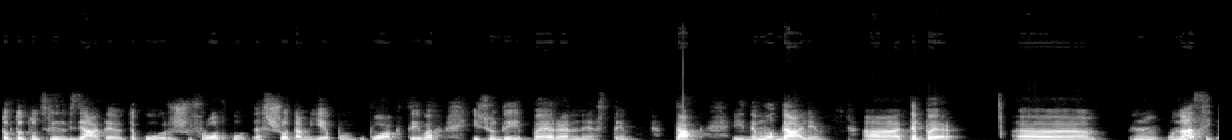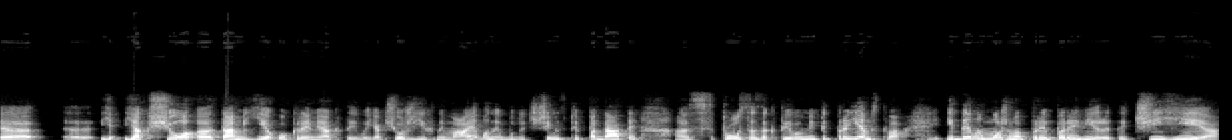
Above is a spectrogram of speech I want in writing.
Тобто тут слід взяти таку розшифровку, е, що там є по, активах, і сюди перенести. Так, йдемо далі. А, тепер е, у нас. Е, е, Якщо е, там є окремі активи, якщо ж їх немає, вони будуть з чим співпадати з- просто з активами підприємства. І де ми можемо пере- перевірити, чи є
